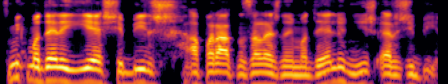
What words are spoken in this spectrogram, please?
Смік моделі є ще більш апаратно залежною моделлю, ніж RGB.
